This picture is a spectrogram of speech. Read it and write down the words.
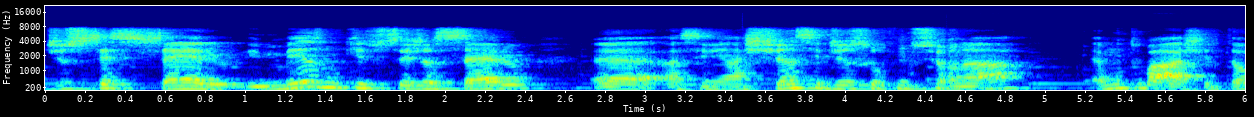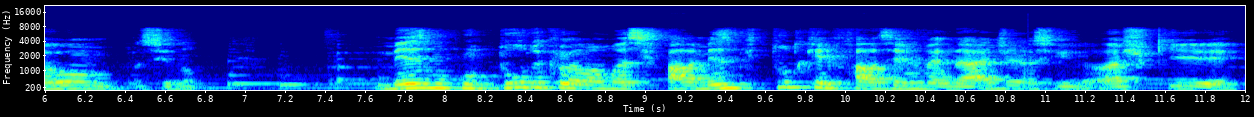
disso ser sério. E mesmo que isso seja sério, é, assim, a chance disso funcionar é muito baixa. Então, assim, não, mesmo com tudo que o Elon Musk fala, mesmo que tudo que ele fala seja verdade, assim, eu acho que,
